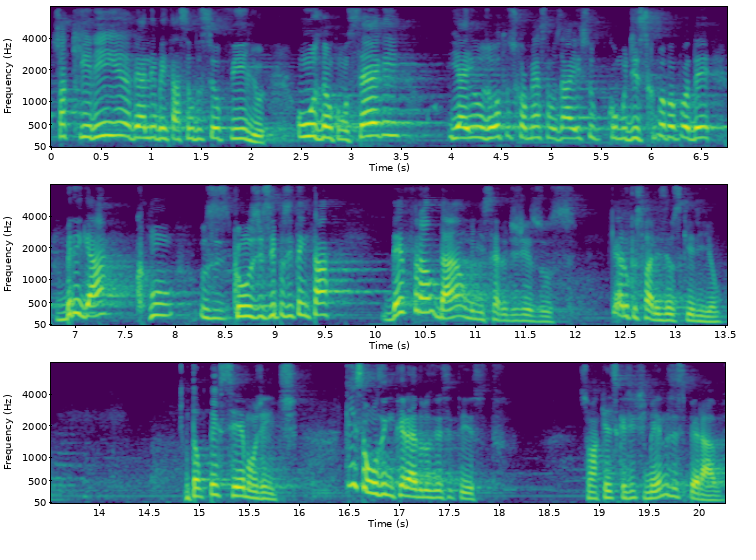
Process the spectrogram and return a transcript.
só queria ver a libertação do seu filho. Uns não conseguem, e aí os outros começam a usar isso como desculpa para poder brigar com os, com os discípulos e tentar defraudar o ministério de Jesus, que era o que os fariseus queriam. Então percebam, gente, quem são os incrédulos nesse texto? São aqueles que a gente menos esperava.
